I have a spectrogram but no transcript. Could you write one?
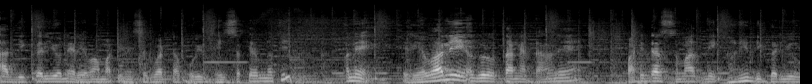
આ દીકરીઓને રહેવા માટેની સગવડતા પૂરી થઈ શકે એમ નથી. અને રહેવાની અગવડતાને કારણે પાટીદાર સમાજની ઘણી દીકરીઓ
